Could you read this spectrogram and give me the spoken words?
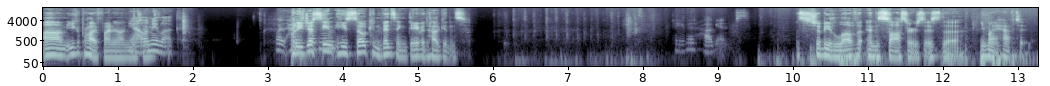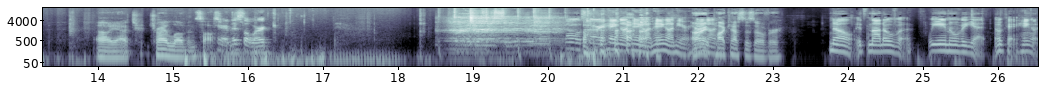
Um you could probably find it on YouTube. Yeah, YouTube. let me look. What, how but do he just his name? seemed he's so convincing david huggins David Huggins. this should be love and saucers is the you might have to oh yeah tr- try love and saucers Here, this will work. Oh, sorry. Hang on, hang on, hang on here. all hang right on. podcast is over no, it's not over. We ain't over yet. Okay, hang on.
